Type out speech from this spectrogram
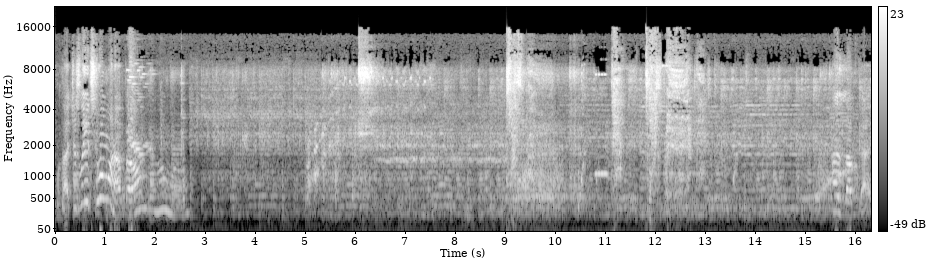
Well, that just leads to a one-up, though. Oh, I love that.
